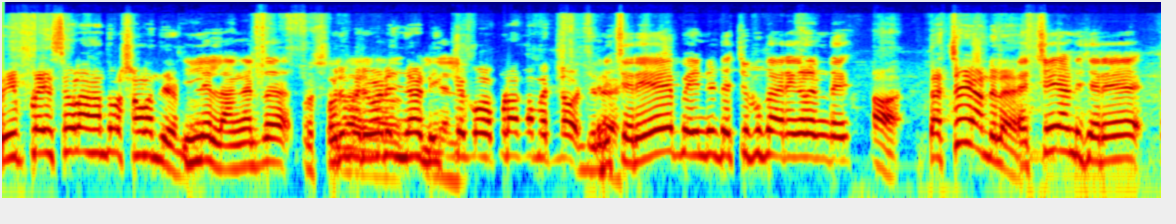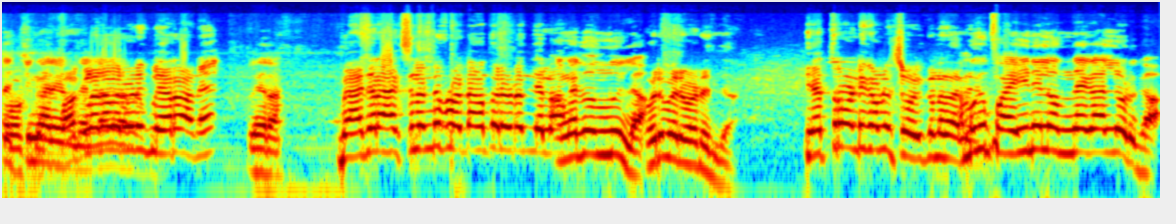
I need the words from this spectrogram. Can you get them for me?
റീപ്ലേസുകൾ അങ്ങനത്തെ പ്രശ്നങ്ങൾ ഇല്ല ഇല്ല ഇല്ലല്ല അങ്ങനത്തെ പ്രശ്നം ഒരു പരിപാടി ഇല്ല. കാര്യങ്ങളൊന്നും ഡിക്ക് ഒക്കെ ഓപ്പൺ ആക്കാൻ പറ്റുന്ന ചെറിയ പെയിന്റ് ടച്ചപ്പ് കാര്യങ്ങളുണ്ട്. ആ ടച്ച് ചെയ്യാണ്ടല്ലേ? ടച്ച് ചെയ്യാണ്ട് ചെറിയ ടച്ചും കാര്യങ്ങളും ക്ലിയർ ആണ്. ക്ലിയർ ആണ് മേജർ ആക്സിഡന്റ് ഫ്ലോട്ട് അങ്ങനത്തെ പരിപാടി ഒന്നും ഇല്ല അങ്ങനത്തെ ഒന്നുമില്ല. ഒരു പരിപാടി ഇല്ല. എത്ര വണ്ടി നമ്മൾ ചോദിക്കുന്നത് നമുക്ക് ഫൈനൽ ഒന്നേകാലിന് കൊടുക്കാം.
